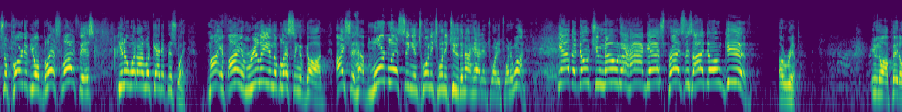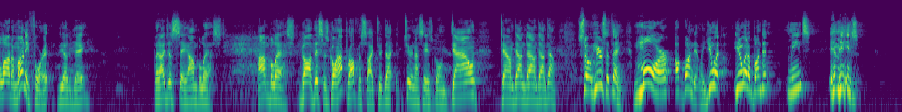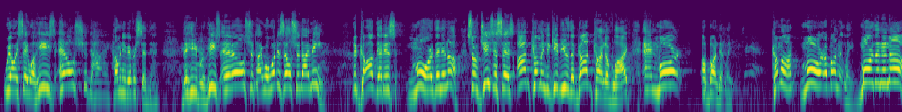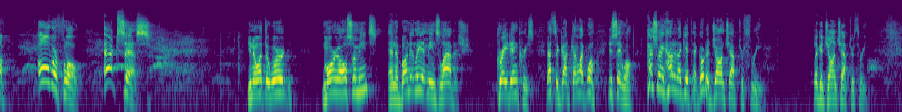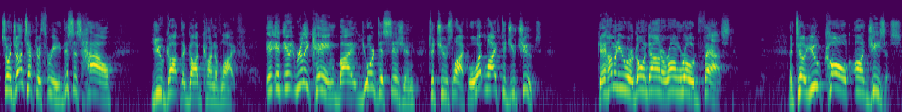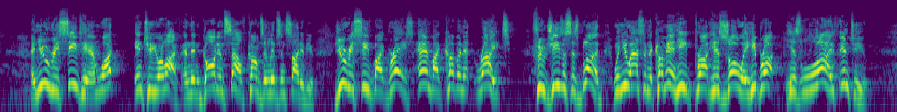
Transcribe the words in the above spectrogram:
So part of your blessed life is you know what? I look at it this way. My, if I am really in the blessing of God, I should have more blessing in 2022 than I had in 2021. Yeah, but don't you know the high gas prices? I don't give a rip. Even though I paid a lot of money for it the other day. But I just say, I'm blessed. I'm blessed. God, this is going, I prophesied to it too, and I say it's going down, down, down, down, down, down. So here's the thing more abundantly. You know what, you know what abundant means? It means we always say, well, he's El Shaddai. How many of you ever said that? The Hebrew. He's El Shaddai. Well, what does El Shaddai mean? The God that is more than enough. So Jesus says, I'm coming to give you the God kind of life and more abundantly. Come on, more abundantly, more than enough, overflow, excess. You know what the word more also means? And abundantly, it means lavish, great increase. That's a God kind of life. Well, you say, well, Pastor Hank, how did I get that? Go to John chapter 3. Look at John chapter 3. So in John chapter 3, this is how you got the God kind of life. It, it, it, really came by your decision to choose life. Well, what life did you choose? Okay, how many of you are going down a wrong road fast? until you called on Jesus and you received him what? Into your life. And then God himself comes and lives inside of you. You received by grace and by covenant right through Jesus' blood. When you asked him to come in, he brought his Zoe, he brought his life into you.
